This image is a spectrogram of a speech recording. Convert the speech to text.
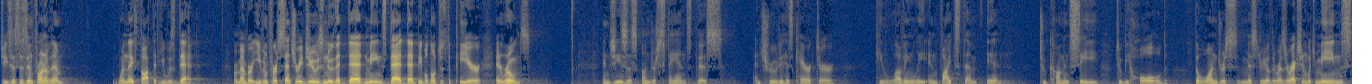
Jesus is in front of them when they thought that he was dead. Remember, even first century Jews knew that dead means dead. Dead people don't just appear in rooms. And Jesus understands this, and true to his character, he lovingly invites them in to come and see, to behold the wondrous mystery of the resurrection, which means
